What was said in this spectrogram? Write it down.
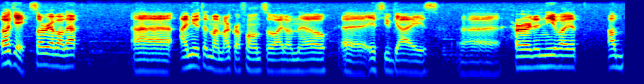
Okay, sorry about that. Uh, I muted my microphone, so I don't know uh, if you guys uh, heard any of it. Um,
